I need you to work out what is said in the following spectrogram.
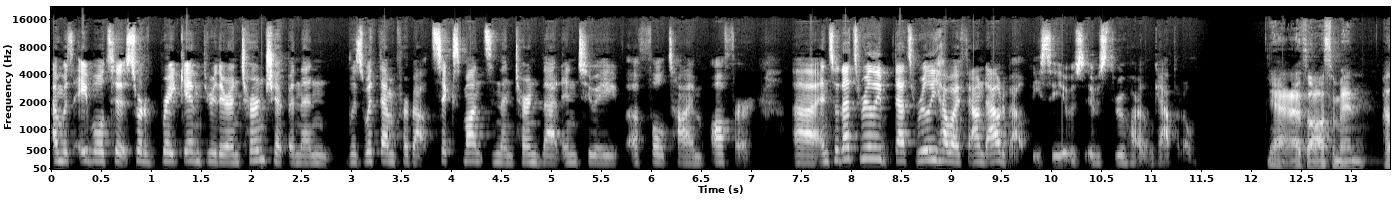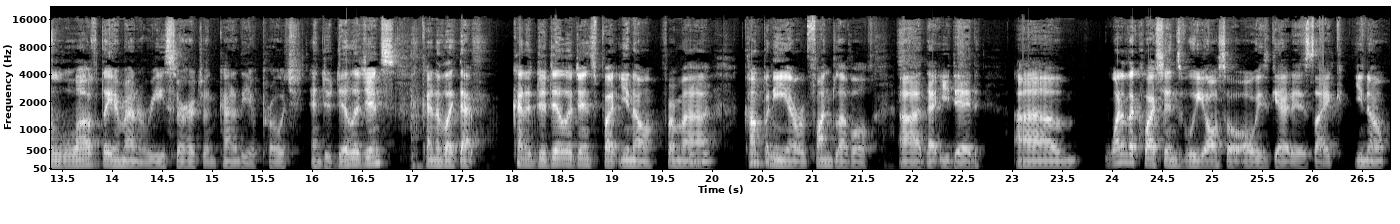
and was able to sort of break in through their internship and then was with them for about six months and then turned that into a, a full-time offer. Uh, and so that's really that's really how I found out about VC. It was it was through Harlem Capital. Yeah, that's awesome. And I love the amount of research and kind of the approach and due diligence, kind of like that kind of due diligence, but you know, from a mm-hmm. company mm-hmm. or fund level uh, that you did. Um, one of the questions we also always get is like, you know,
